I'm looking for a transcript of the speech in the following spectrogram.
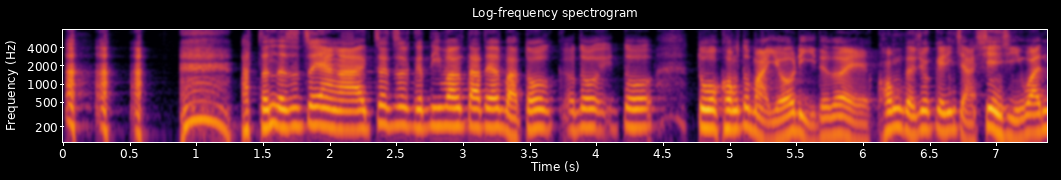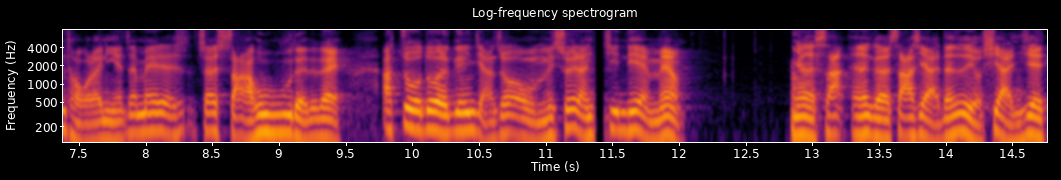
啊，真的是这样啊，在这个地方大家把多都都多空都买有理，对不对？空的就跟你讲现行弯头了，你这边在傻乎乎的，对不对？啊，做多的跟你讲说，我们虽然今天也没有那个杀那个杀下来，但是有下影线，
